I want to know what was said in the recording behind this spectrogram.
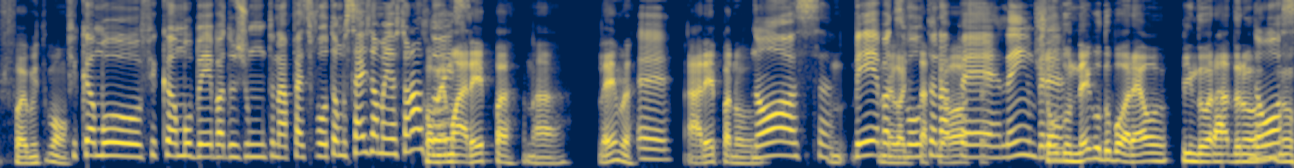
Foi muito bom. Ficamos, ficamos bêbados junto na festa. Voltamos sete da manhã, só nós Comemos dois. arepa na. Lembra? É. Arepa no. Nossa, no bêbados de voltando a pé, lembra? Show do Nego do Borel pendurado no, no Nossa,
